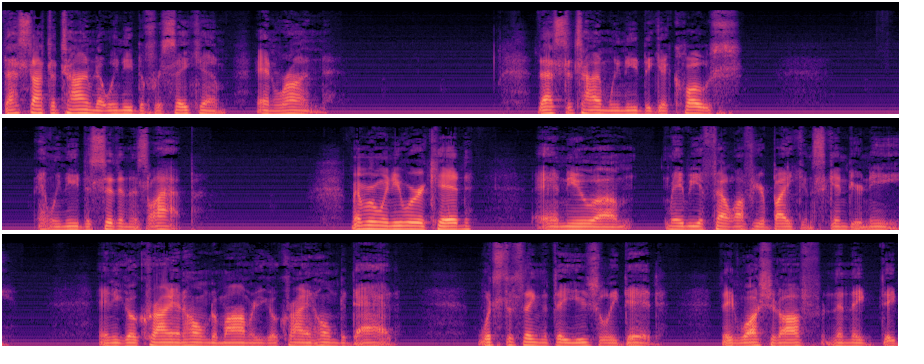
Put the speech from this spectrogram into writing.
that's not the time that we need to forsake Him and run. That's the time we need to get close and we need to sit in his lap. Remember when you were a kid and you um, maybe you fell off your bike and skinned your knee, and you go crying home to mom or you go crying home to dad. What's the thing that they usually did? They'd wash it off and then they they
